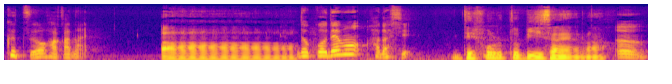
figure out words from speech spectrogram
靴を履かないあーどこでも裸足デフォルト B さんやな。うん。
